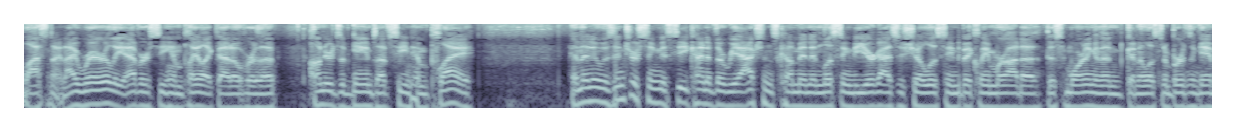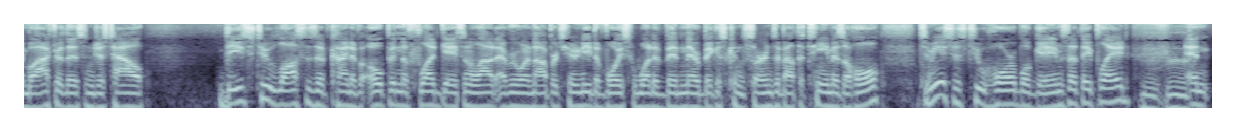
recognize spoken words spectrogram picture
last night. I rarely ever see him play like that over the hundreds of games I've seen him play. And then it was interesting to see kind of the reactions come in and listening to your guys' show, listening to Bickley and Marotta this morning, and then going to listen to Burns and Gambo after this, and just how these two losses have kind of opened the floodgates and allowed everyone an opportunity to voice what have been their biggest concerns about the team as a whole. To me, it's just two horrible games that they played. Mm-hmm. And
